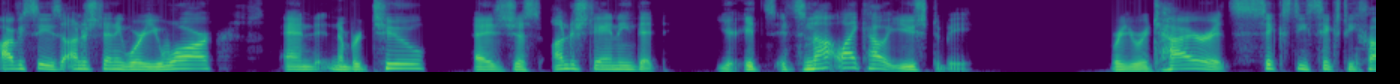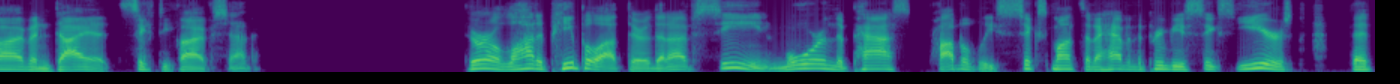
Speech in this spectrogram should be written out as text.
obviously, is understanding where you are. And number two, is just understanding that it's it's not like how it used to be, where you retire at 60, 65 and die at 65, 7. There are a lot of people out there that I've seen more in the past probably six months than I have in the previous six years that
